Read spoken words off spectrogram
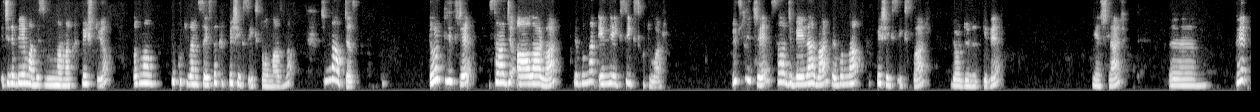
İçinde B maddesi bulunanlar 45 diyor. O zaman bu kutuların sayısı da 45 eksi x olmaz mı? Şimdi ne yapacağız? 4 litre sadece A'lar var ve bundan 50 eksi x kutu var. 3 litre sadece B'ler var ve bundan 45 eksi x var. Gördüğünüz gibi. Gençler. Ve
